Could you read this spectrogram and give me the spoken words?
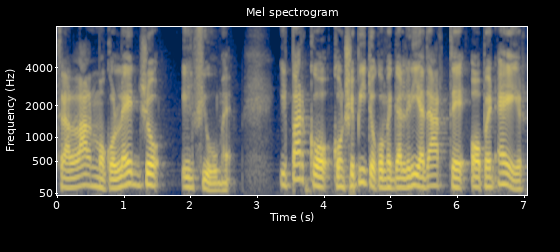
tra l'Almo Collegio e il fiume. Il parco, concepito come galleria d'arte open air,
